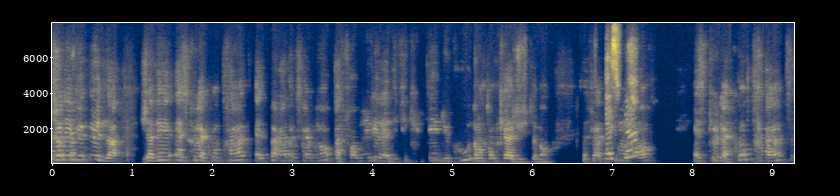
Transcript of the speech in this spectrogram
J'en ai vu une là. J'avais est-ce que la contrainte aide paradoxalement à formuler la difficulté du coup dans ton cas justement? Ça fait un petit moment. Est-ce que la contrainte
